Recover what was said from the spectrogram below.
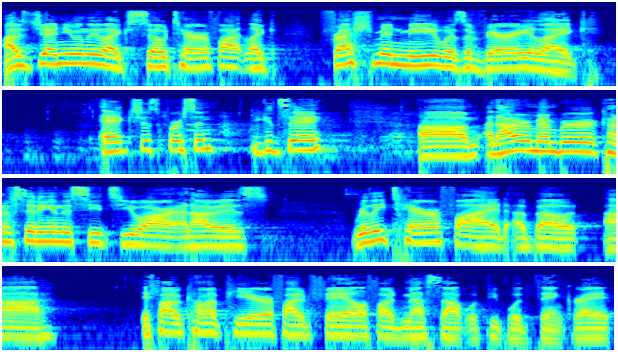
I was genuinely like so terrified. Like freshman me was a very like anxious person, you could say. Um, and I remember kind of sitting in the seats you are, and I was really terrified about uh, if I would come up here, if I would fail, if I would mess up, what people would think, right?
